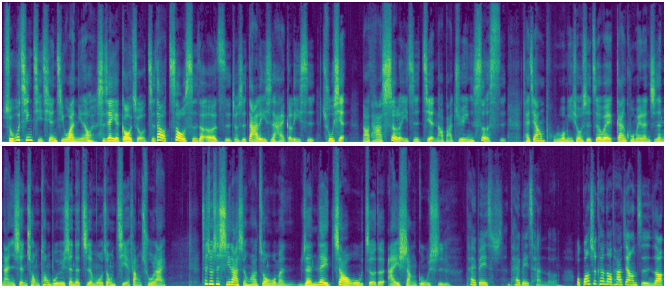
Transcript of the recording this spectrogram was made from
数不清几千几万年哦，时间也够久。直到宙斯的儿子，就是大力士海格力士出现，然后他射了一支箭，然后把巨婴射死，才将普罗米修斯这位甘苦没人知的男神从痛不欲生的折磨中解放出来。这就是希腊神话中我们人类造物者的哀伤故事，太悲太悲惨了。我光是看到他这样子，你知道，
